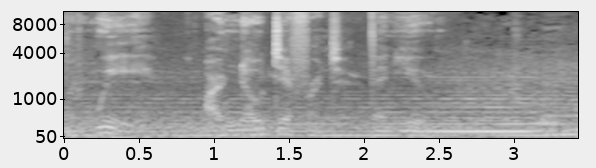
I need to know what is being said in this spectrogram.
But we are no different than you.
